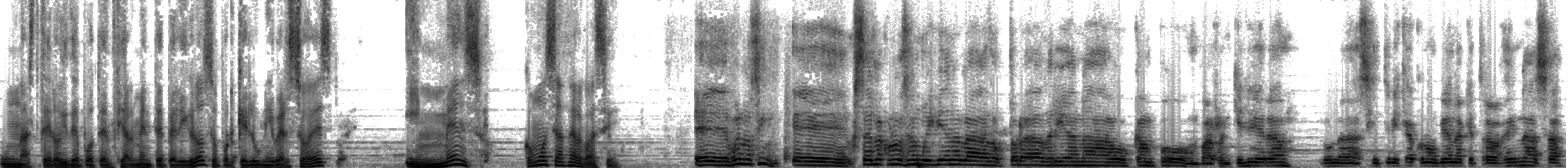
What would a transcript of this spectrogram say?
un asteroide potencialmente peligroso, porque el universo es inmenso. ¿Cómo se hace algo así? Eh, bueno, sí, eh, ustedes la conocen muy bien a la doctora Adriana Ocampo Barranquillera, una científica colombiana que trabaja en NASA.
